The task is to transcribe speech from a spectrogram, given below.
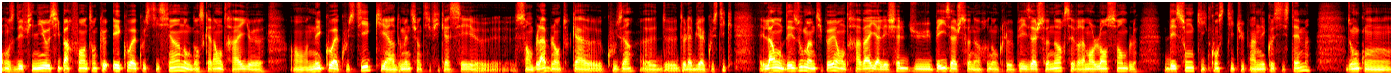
On se définit aussi parfois en tant qu'écoacousticien. Donc dans ce cas-là, on travaille euh, en écoacoustique, qui est un domaine scientifique assez semblable, en tout cas cousin de, de, la bioacoustique. Et là, on dézoome un petit peu et on travaille à l'échelle du paysage sonore. Donc le paysage sonore, c'est vraiment l'ensemble des sons qui constituent un écosystème. Donc on,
